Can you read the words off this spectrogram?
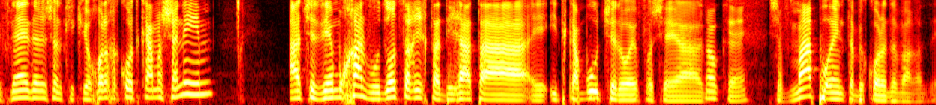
לפני הילד הראשון, כי, כי הוא יכול לחכות כמה שנים עד שזה יהיה מוכן, והוא לא צריך את הדירת ההתקבעות שלו איפה שה... אוקיי. עכשיו, מה הפואנטה בכל הדבר הזה?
